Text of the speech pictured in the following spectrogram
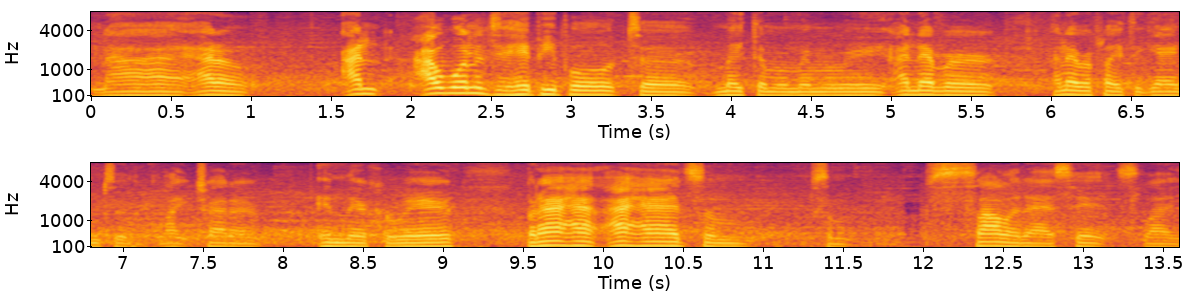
nah, I don't. I I wanted to hit people to make them remember me. I never I never played the game to like try to end their career, but I had I had some some solid ass hits. Like,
